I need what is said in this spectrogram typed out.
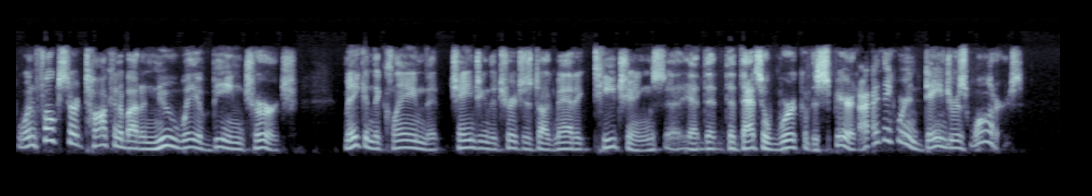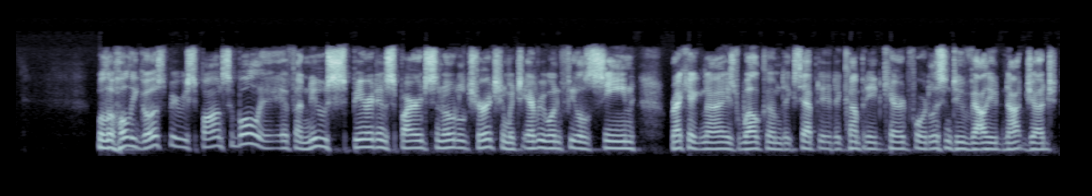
But when folks start talking about a new way of being church, making the claim that changing the church's dogmatic teachings uh, that, that that's a work of the spirit. I think we're in dangerous waters. Will the holy ghost be responsible if a new spirit inspired synodal church in which everyone feels seen recognized welcomed accepted accompanied cared for listened to valued not judged?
